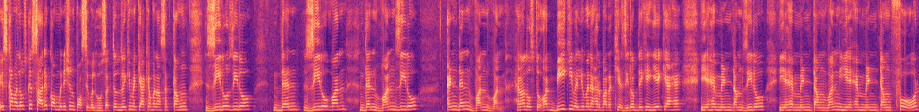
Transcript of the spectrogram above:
इसका मतलब उसके सारे कॉम्बिनेशन पॉसिबल हो सकते हैं। तो देखिए मैं क्या क्या बना सकता हूँ? Zero zero then zero one then one zero and then one one है ना दोस्तों? और बी की वैल्यू मैंने हर बार रखी है ज़ीरो अब देखिए ये क्या है? ये है मिन टर्म ज़ीरो ये है मिन टर्म वन ये है मिन टर्म फोर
